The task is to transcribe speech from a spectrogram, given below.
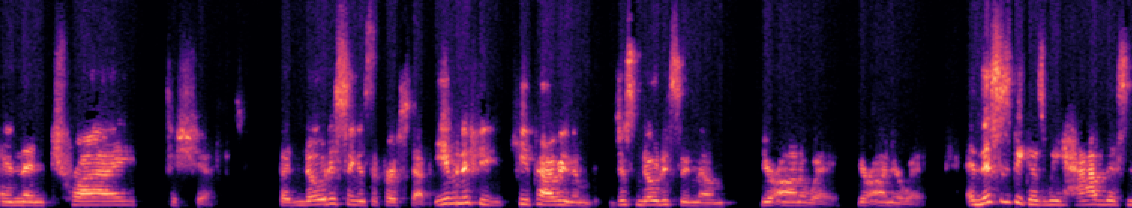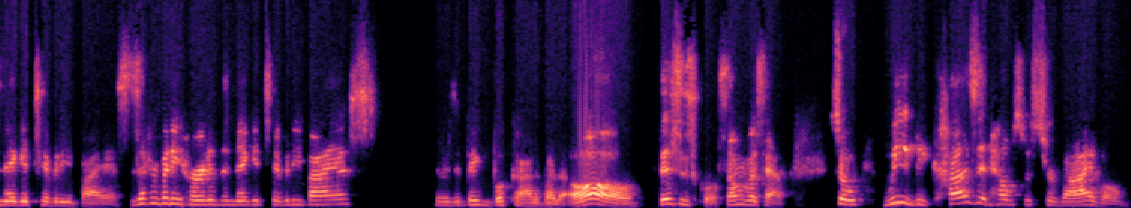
and then try to shift but noticing is the first step. Even if you keep having them, just noticing them, you're on a way. You're on your way. And this is because we have this negativity bias. Has everybody heard of the negativity bias? There was a big book out about it. Oh, this is cool. Some of us have. So we, because it helps with survival,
